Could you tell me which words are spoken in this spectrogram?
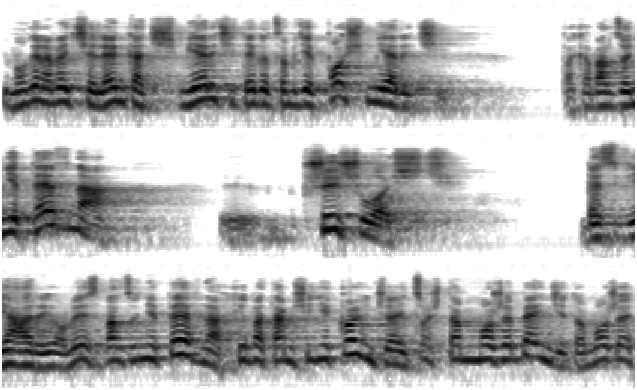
I mogę nawet się lękać śmierci, tego, co będzie po śmierci. Taka bardzo niepewna y, przyszłość bez wiary, ona jest bardzo niepewna. Chyba tam się nie kończy, ale coś tam może będzie. To może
